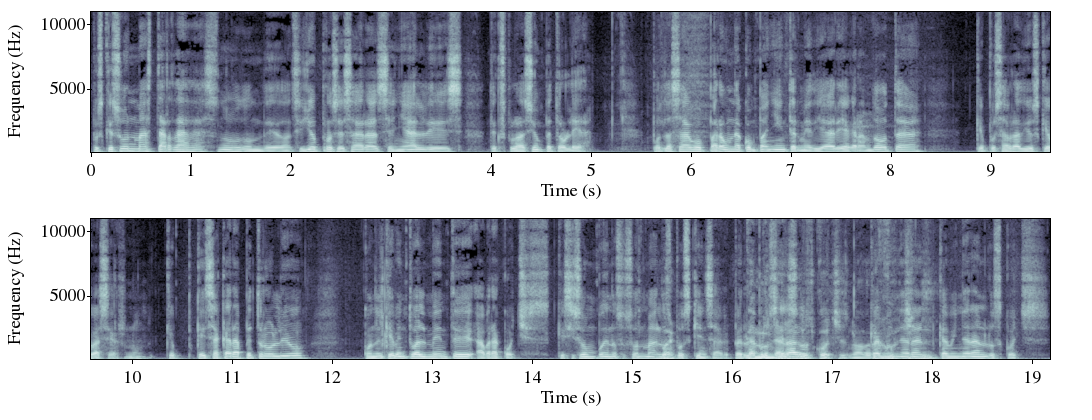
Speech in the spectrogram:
pues que son más tardadas, ¿no? Donde, si yo procesara señales de exploración petrolera, pues las hago para una compañía intermediaria grandota que pues sabrá Dios qué va a hacer, ¿no? Que, sacará petróleo con el que eventualmente habrá coches, que si son buenos o son malos, pues quién sabe. Pero caminarán los coches, no habrá caminarán, coches. Caminarán los coches.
